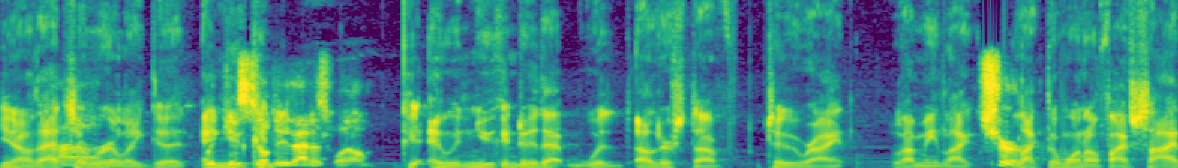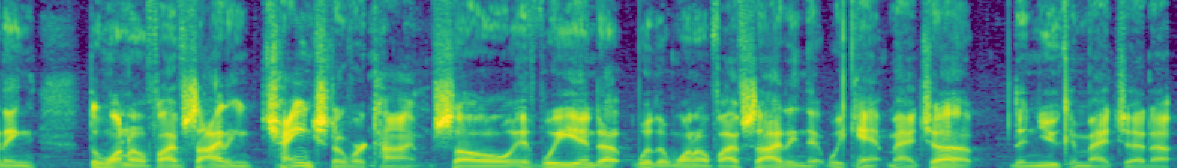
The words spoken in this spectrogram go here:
You know, that's a Um, really good. we and can you still can, do that as well and you can do that with other stuff too, right? I mean, like Sure. like the 105 siding. The 105 siding changed over time. So if we end up with a 105 siding that we can't match up, then you can match that up.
